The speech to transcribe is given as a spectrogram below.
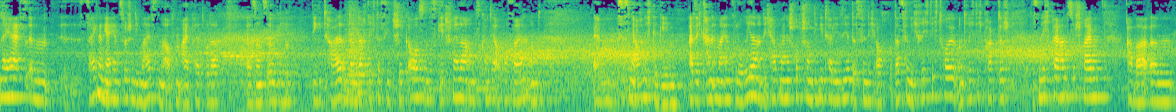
Naja, es, ähm, es zeichnen ja hier inzwischen die meisten auf dem iPad oder äh, sonst irgendwie digital und dann dachte ich, das sieht schick aus und es geht schneller und es könnte ja auch was sein und ähm, es ist mir auch nicht gegeben. Also ich kann immerhin kolorieren und ich habe meine Schrift schon digitalisiert. Das finde ich auch, das finde ich richtig toll und richtig praktisch, das nicht per Hand zu schreiben. Aber ähm,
